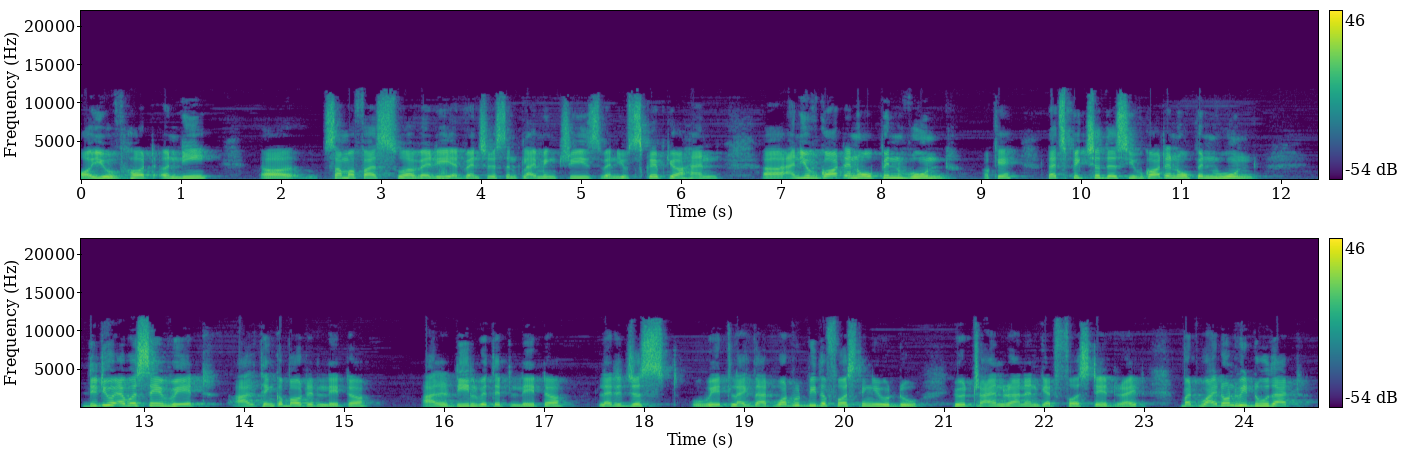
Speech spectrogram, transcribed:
or you've hurt a knee. Uh, some of us who are very adventurous in climbing trees, when you've scraped your hand uh, and you've got an open wound, okay? Let's picture this. You've got an open wound. Did you ever say, wait, I'll think about it later? I'll deal with it later? Let it just wait like that. What would be the first thing you would do? You would try and run and get first aid, right? But why don't we do that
